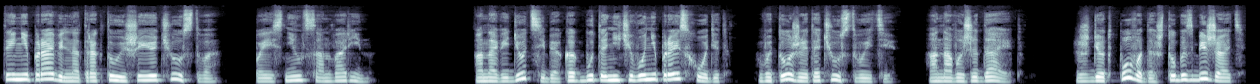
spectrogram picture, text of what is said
«Ты неправильно трактуешь ее чувства», — пояснил Санварин. «Она ведет себя, как будто ничего не происходит. Вы тоже это чувствуете. Она выжидает. Ждет повода, чтобы сбежать».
